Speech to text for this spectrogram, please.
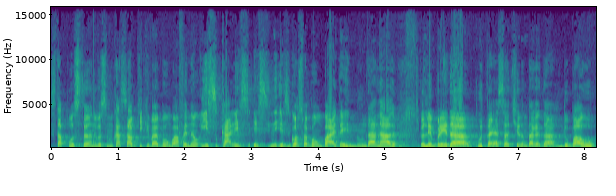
está postando e você nunca sabe o que, que vai bombar. Falei, não, isso, cara, esse, esse, esse negócio vai bombar, e daí não dá nada. Eu lembrei da. Puta, essa tirando da, da do baú.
